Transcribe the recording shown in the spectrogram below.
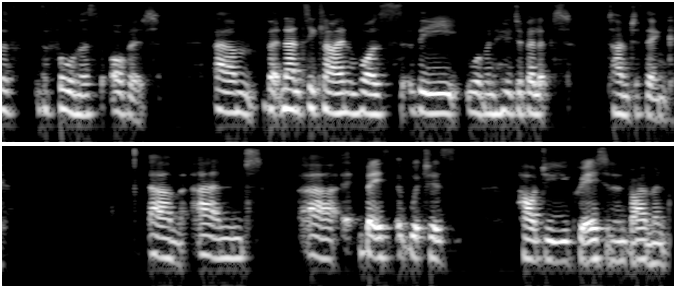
the, the fullness of it. Um, but Nancy Kline was the woman who developed Time to Think, um, and uh, base, which is how do you create an environment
